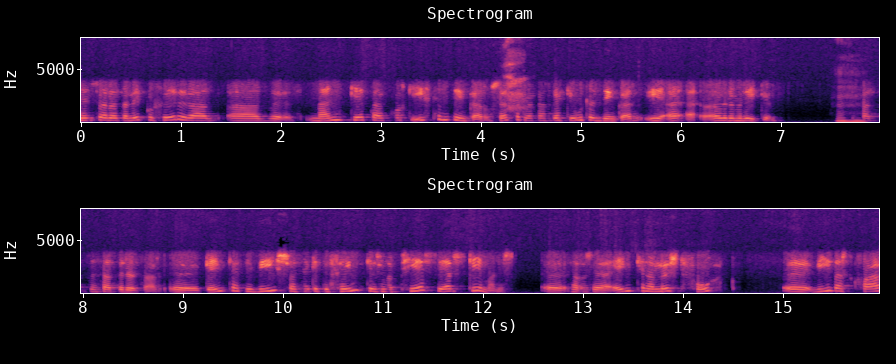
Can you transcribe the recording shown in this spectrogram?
hins vegar þetta likur fyrir að, að menn geta hvorki Íslandingar og sérstaklega kannski ekki útlendingar í öðrum ríkum mm -hmm. það, sem þetta eru þar. Gengja til vís að þeir geti fengið svona PCR skimanist uh, þar að segja einnkjana laust fólk víðast hvar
